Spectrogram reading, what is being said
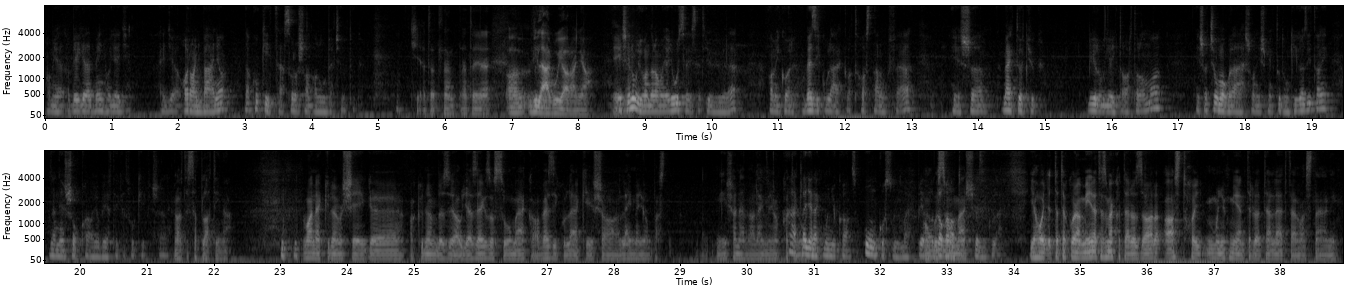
ami a végeredmény, hogy egy, egy aranybánya, de akkor 200-szorosan alulbecsültük. Hihetetlen. Tehát hogy a világ új aranya. És én úgy gondolom, hogy a gyógyszerészet jövőre, amikor vezikulákat használunk fel, és uh, megtöltjük biológiai tartalommal, és a csomagoláson is még tudunk igazítani, az ennél sokkal nagyobb értéket fog képviselni. Az lesz a platina. Van-e különbség a különböző, ugye az exoszómák, a vezikulák és a legnagyobb, azt mi is a neve a legnagyobb kategória? Hát legyenek mondjuk az onkoszómák, például a Onkoszómák. daganatos vezikulák. Ja, hogy tehát akkor a méret ez meghatározza azt, hogy mondjuk milyen területen lehet felhasználni.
